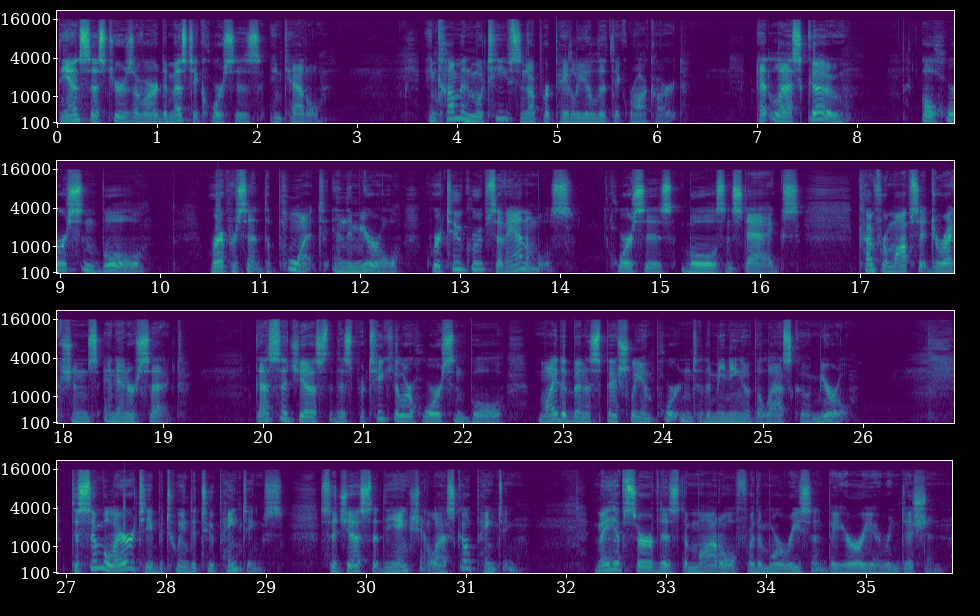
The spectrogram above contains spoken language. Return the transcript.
the ancestors of our domestic horses and cattle and common motifs in Upper Paleolithic rock art. At Lascaux, a horse and bull represent the point in the mural where two groups of animals, horses, bulls, and stags, come from opposite directions and intersect. That suggests that this particular horse and bull might have been especially important to the meaning of the Lascaux mural. The similarity between the two paintings suggests that the ancient Lascaux painting may have served as the model for the more recent Bay Area rendition.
